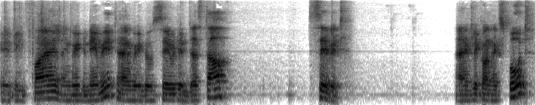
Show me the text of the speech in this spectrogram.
editing file. I'm going to name it. I'm going to save it in desktop. Save it and click on export.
